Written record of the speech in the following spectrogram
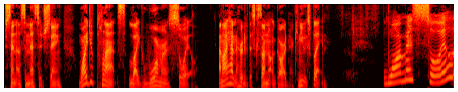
sent us a message saying, Why do plants like warmer soil? And I hadn't heard of this because I'm not a gardener. Can you explain? Warmer soil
